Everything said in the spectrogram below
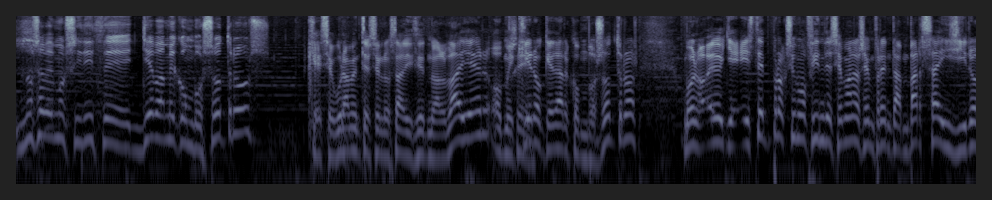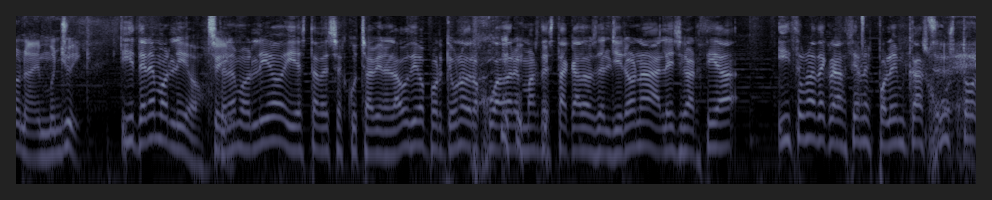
no sabemos si dice llévame con vosotros. Que seguramente se lo está diciendo al Bayern, o me Sí. quiero quedar con vosotros. Bueno, eh, oye, este próximo fin de semana se enfrentan Barça y Girona en Montjuic. Y tenemos lío, Sí. tenemos lío y esta vez se escucha bien el audio porque uno de los jugadores más destacados del Girona, Aleix García, hizo unas declaraciones polémicas justo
